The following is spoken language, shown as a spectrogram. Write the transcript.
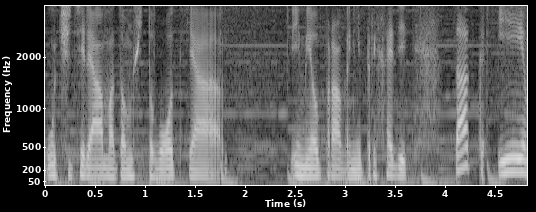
учителям о том, что вот я имел право не приходить. Так и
